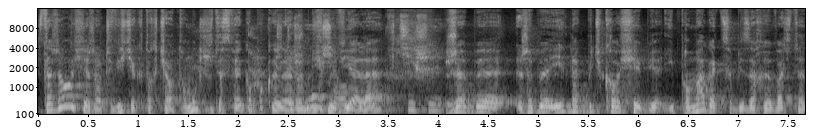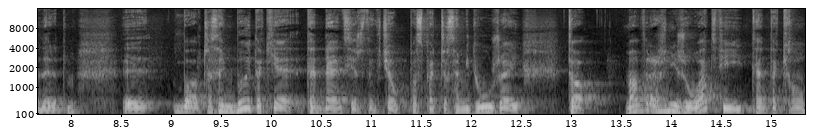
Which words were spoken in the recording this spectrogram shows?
Zdarzało się, że oczywiście kto chciał, to mógł iść do swojego pokoju, czy ale robiliśmy wiele, żeby, żeby jednak być koło siebie i pomagać sobie zachowywać ten rytm. Y, Bo czasami były takie tendencje, że ten chciał pospać czasami dłużej. To mam wrażenie, że łatwiej tę taką,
